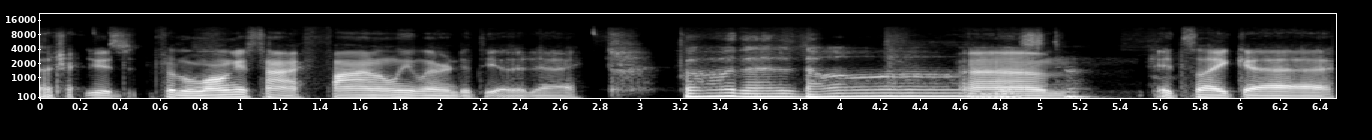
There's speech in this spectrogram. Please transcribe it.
no chance. dude? For the longest time, I finally learned it the other day. For the longest Um, time. it's like uh,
